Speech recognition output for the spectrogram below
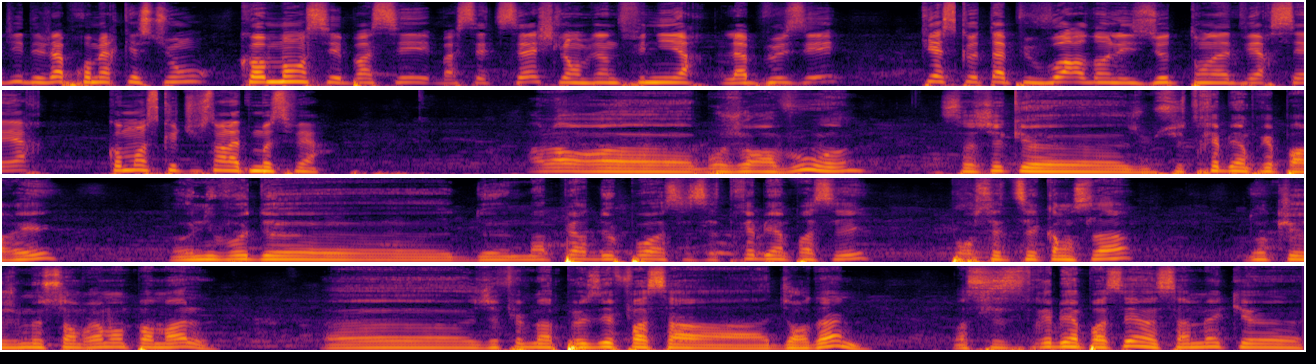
Déjà première question, comment s'est passée bah, cette sèche? Là on vient de finir la pesée. Qu'est-ce que tu as pu voir dans les yeux de ton adversaire? Comment est-ce que tu sens l'atmosphère? Alors euh, bonjour à vous. hein. Sachez que je me suis très bien préparé. Au niveau de, ma perte de poids, ça s'est très bien passé pour cette séquence-là. Donc je me sens vraiment pas mal. Euh, J'ai fait ma pesée face à Jordan. Bon, ça s'est très bien passé. hein. C'est un mec euh,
